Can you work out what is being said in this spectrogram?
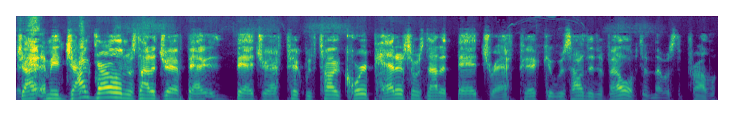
John. I mean, Jon Garland was not a draft bad, bad draft pick. We've talked. Corey Patterson was not a bad draft pick. It was how they developed him that was the problem.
